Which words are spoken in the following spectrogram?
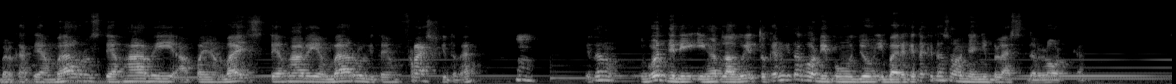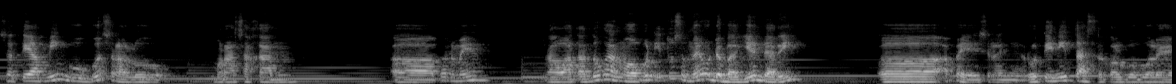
berkat yang baru setiap hari, apa yang baik setiap hari yang baru gitu, yang fresh gitu kan. Hmm. Kita, gue jadi ingat lagu itu kan kita kalau di penghujung ibadah kita kita selalu nyanyi Bless the Lord kan. Setiap minggu gue selalu merasakan eh, apa namanya rawatan Tuhan maupun itu sebenarnya udah bagian dari eh, apa ya istilahnya rutinitas tuh kalau gue boleh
